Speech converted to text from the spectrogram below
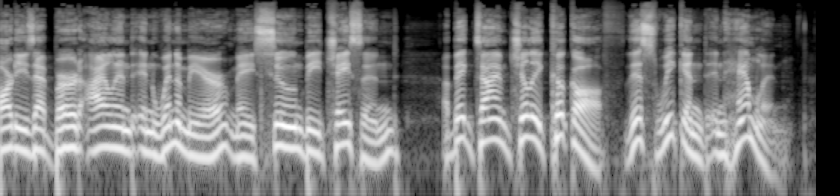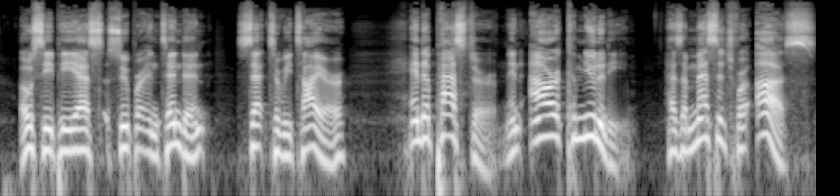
Parties at Bird Island in Windermere may soon be chastened. A big time chili cook off this weekend in Hamlin. OCPS superintendent set to retire. And a pastor in our community has a message for us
